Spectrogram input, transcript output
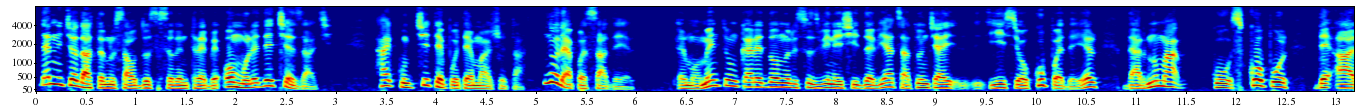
dar niciodată nu s-au dus să-l întrebe, omule, de ce zaci? Hai cum, ce te putem ajuta? Nu le-a păsat de el. În momentul în care Domnul Iisus vine și dă viață, atunci ei se ocupă de el, dar numai cu scopul de a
